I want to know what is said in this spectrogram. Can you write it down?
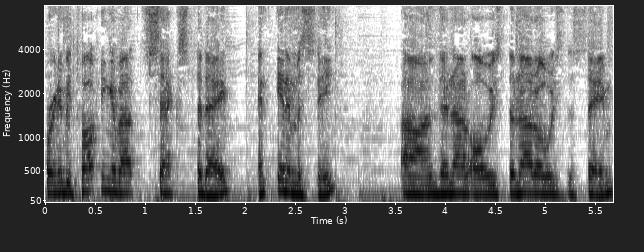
We're going to be talking about sex today and intimacy. Uh, they're not always they're not always the same.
